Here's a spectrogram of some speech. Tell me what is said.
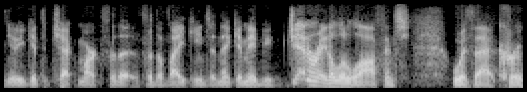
you know you get the check mark for the for the Vikings, and they can maybe generate a little offense with that crew.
